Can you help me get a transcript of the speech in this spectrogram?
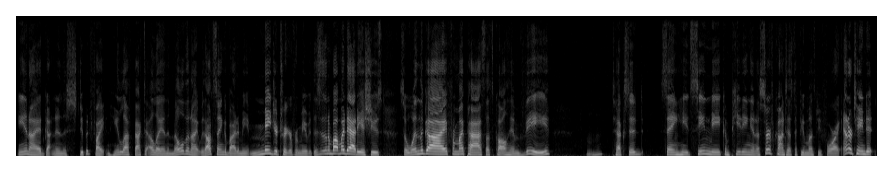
He and I had gotten in this stupid fight, and he left back to LA in the middle of the night without saying goodbye to me. Major trigger for me, but this isn't about my daddy issues. So when the guy from my past, let's call him V, mhm, texted saying he'd seen me competing in a surf contest a few months before, I entertained it,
